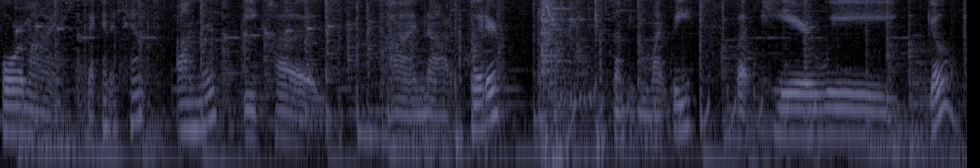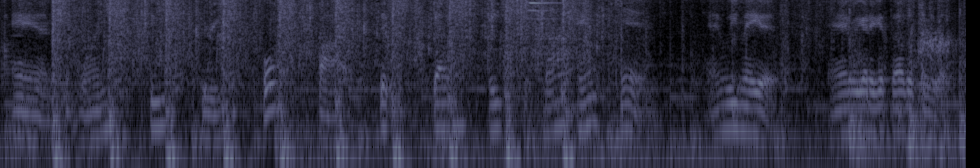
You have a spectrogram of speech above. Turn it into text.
for my second attempt on this because I'm not a quitter. Some people might be, but here we go. And one, two, three, four, five, six, seven, eight, nine, and ten. And we made it. And we gotta get the other turtle.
